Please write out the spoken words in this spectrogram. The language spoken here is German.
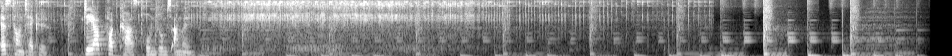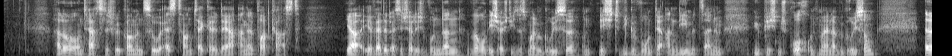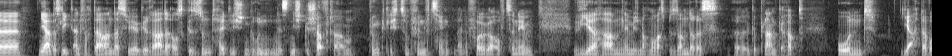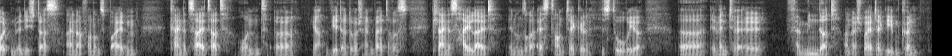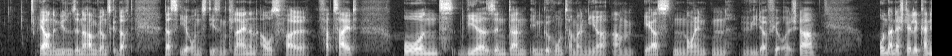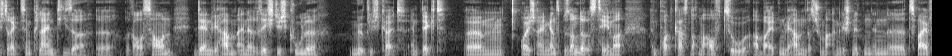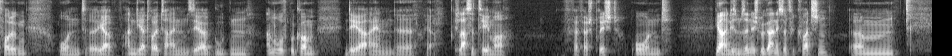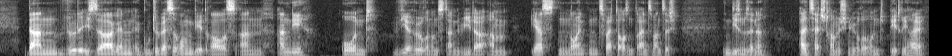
S-Town Tackle, der Podcast rund ums Angeln. Hallo und herzlich willkommen zu S-Town Tackle, der Angel-Podcast. Ja, ihr werdet euch sicherlich wundern, warum ich euch dieses Mal begrüße und nicht wie gewohnt der Andi mit seinem üblichen Spruch und meiner Begrüßung. Äh, ja, das liegt einfach daran, dass wir gerade aus gesundheitlichen Gründen es nicht geschafft haben, pünktlich zum 15. eine Folge aufzunehmen. Wir haben nämlich nochmal was Besonderes äh, geplant gehabt und ja, da wollten wir nicht, dass einer von uns beiden keine Zeit hat und äh, ja, wir dadurch ein weiteres kleines Highlight in unserer S-Town Tackle-Historie äh, eventuell vermindert an euch weitergeben können. Ja, und in diesem Sinne haben wir uns gedacht, dass ihr uns diesen kleinen Ausfall verzeiht. Und wir sind dann in gewohnter Manier am 1.9. wieder für euch da. Und an der Stelle kann ich direkt einen kleinen Teaser äh, raushauen, denn wir haben eine richtig coole Möglichkeit entdeckt, ähm, euch ein ganz besonderes Thema im Podcast nochmal aufzuarbeiten. Wir haben das schon mal angeschnitten in äh, zwei Folgen. Und äh, ja, Andi hat heute einen sehr guten Anruf bekommen, der ein äh, ja, klasse Thema verspricht. Und ja, in diesem Sinne, ich will gar nicht so viel quatschen. Ähm, dann würde ich sagen, gute Besserung geht raus an Andi und wir hören uns dann wieder am 1.9.2023. In diesem Sinne, allzeit stramme Schnüre und Petri Heil.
